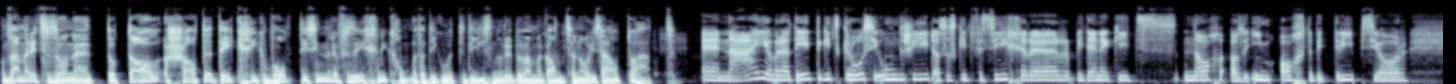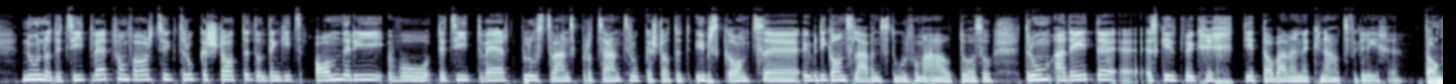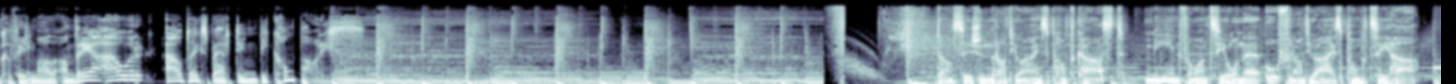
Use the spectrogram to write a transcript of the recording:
Und wenn man jetzt so eine Totalschadendeckung will in seiner Versicherung, kommt man da die guten Deals nur über, wenn man ganz ein neues Auto hat? Äh, nein, aber auch dort gibt es grosse Unterschiede. Also es gibt Versicherer, bei denen gibt es nach, also im achten Betriebsjahr nur noch den Zeitwert vom Fahrzeug zurückerstattet und dann gibt es andere, wo der Zeitwert plus 20 Prozent zurückerstattet über, ganze, über die ganze Lebensdauer vom Auto. Also darum auch dort, äh, es gilt wirklich, die Tabellen genau zu vergleichen. Danke vielmals. Andrea Auer, Autoexpertin bei Comparis. Das ist ein Radio 1 Podcast. Mehr Informationen auf radio1.ch.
